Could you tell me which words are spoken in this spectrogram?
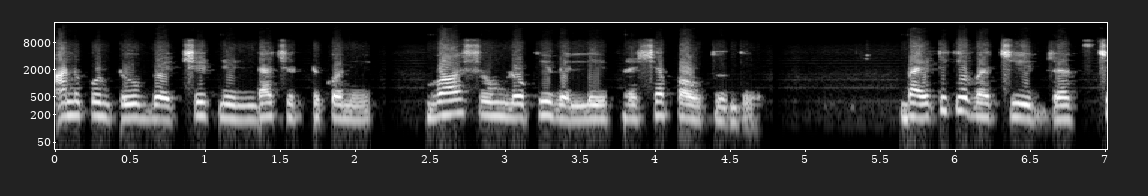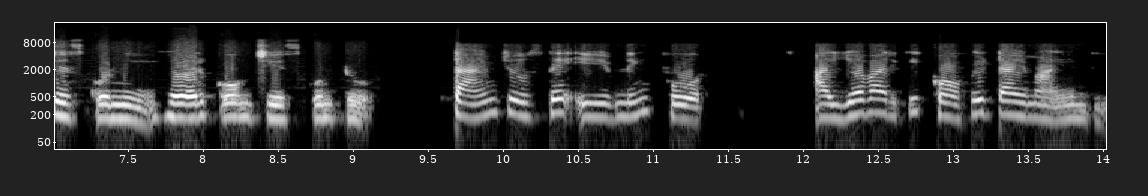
అనుకుంటూ బెడ్షీట్ నిండా చుట్టుకొని వాష్రూమ్లోకి వెళ్ళి ఫ్రెష్ అప్ అవుతుంది. బయటికి వచ్చి డ్రెస్ చేసుకొని హెయిర్ కోమ్ చేసుకుంటూ టైం చూస్తే ఈవినింగ్ ఫోర్. అయ్యవారికి కాఫీ టైం అయింది.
